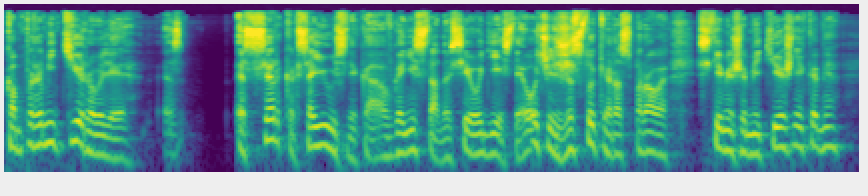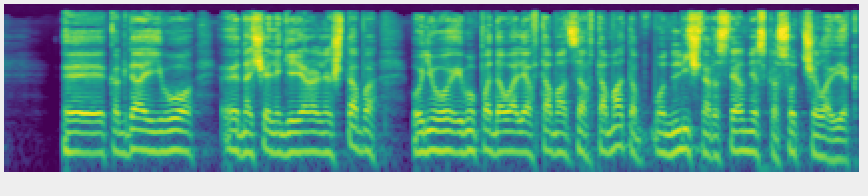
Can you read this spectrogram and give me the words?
компрометировали СССР как союзника Афганистана, все его действия. Очень жестокие расправы с теми же мятежниками, э, когда его э, начальник генерального штаба, у него, ему подавали автомат за автоматом, он лично расстрелял несколько сот человек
